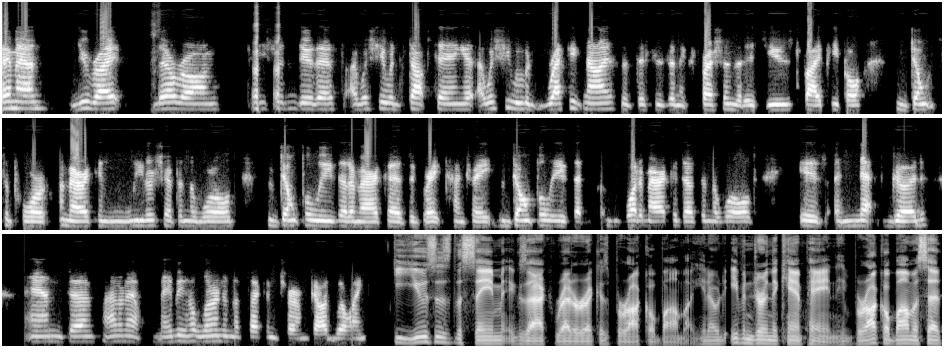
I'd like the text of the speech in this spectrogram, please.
Amen. You're right. They're wrong. He shouldn't do this. I wish he would stop saying it. I wish he would recognize that this is an expression that is used by people who don't support American leadership in the world, who don't believe that America is a great country, who don't believe that what America does in the world is a net good. And uh, I don't know, maybe he'll learn in the second term, God willing. He uses the same exact rhetoric as Barack Obama. You know, even during the campaign, Barack Obama said,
